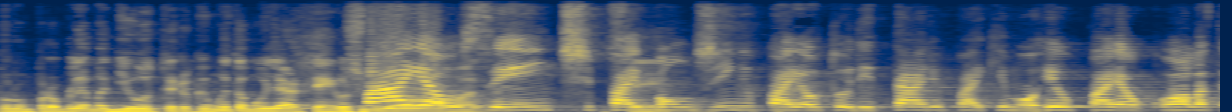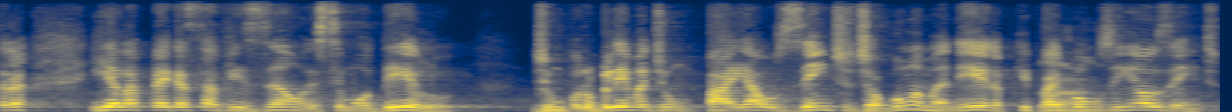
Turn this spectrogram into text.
um problema de útero que muita mulher tem? Os Pai miomas. ausente, pai Sim. bonzinho, pai autoritário, pai que morreu, pai alcoólatra. E ela pega essa visão, esse modelo de um problema de um pai ausente de alguma maneira, porque pai Tá. bonzinho é ausente.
